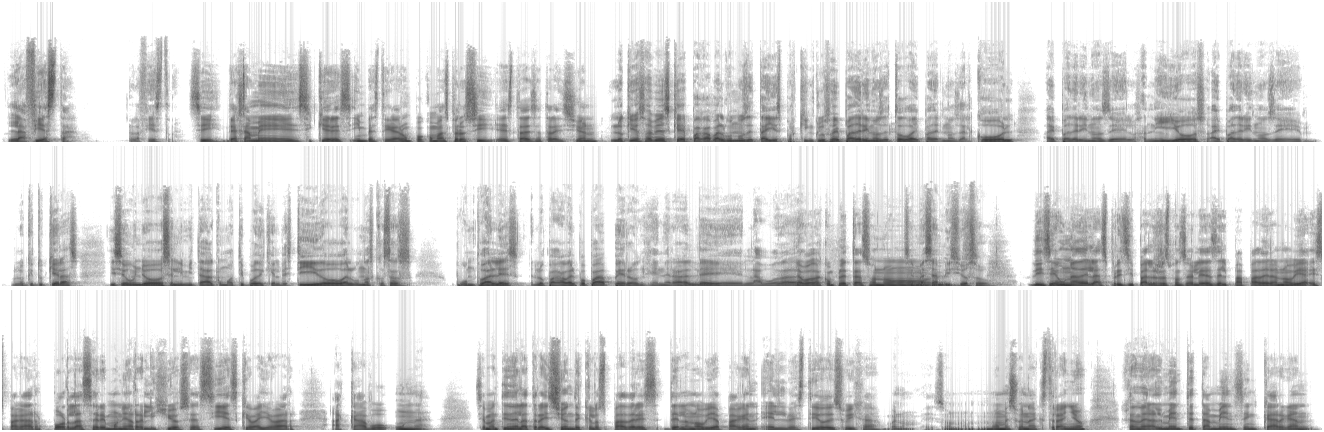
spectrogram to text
La fiesta. La fiesta. Sí, déjame si quieres investigar un poco más, pero sí, está esa tradición. Lo que yo sabía es que pagaba algunos detalles, porque incluso hay padrinos de todo. Hay padrinos de alcohol, hay padrinos de los anillos, hay padrinos de lo que tú quieras. Y según yo, se limitaba como tipo de que el vestido o algunas cosas puntuales lo pagaba el papá, pero en general de la boda. La boda completa sonó. Se me hace ambicioso. Dice, una de las principales responsabilidades del papá de la novia es pagar por la ceremonia religiosa si es que va a llevar a cabo una. Se mantiene la tradición de que los padres de la novia paguen el vestido de su hija. Bueno, eso no, me suena extraño. Generalmente también se encargan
